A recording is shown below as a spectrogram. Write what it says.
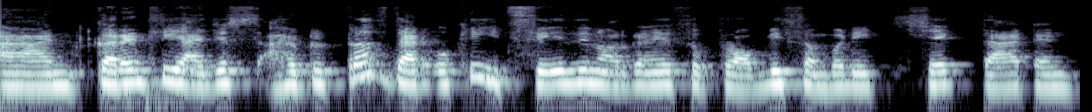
And currently, I just I have to trust that okay, it says in organic, so probably somebody checked that and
